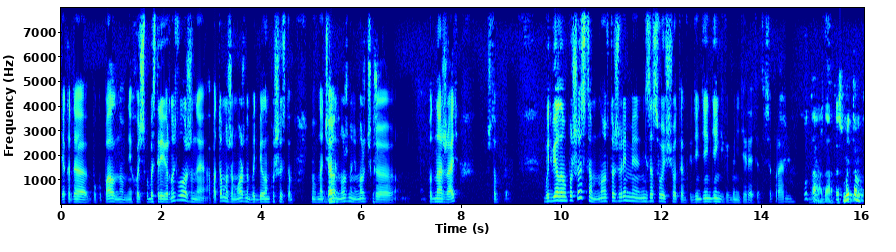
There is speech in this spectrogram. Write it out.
я когда покупал, ну, мне хочется побыстрее вернуть вложенное, а потом уже можно быть белым пушистым. Но вначале да. нужно немножечко поднажать, чтобы быть белым и пушистым, но в то же время не за свой счет, день, день, деньги как бы не терять. Это все правильно. Ну да, да. То есть мы там,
